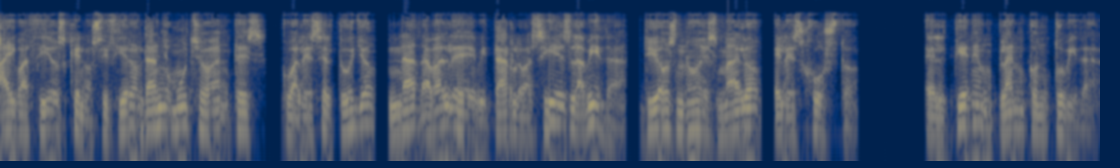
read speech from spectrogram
Hay vacíos que nos hicieron daño mucho antes, ¿cuál es el tuyo? Nada vale evitarlo, así es la vida, Dios no es malo, Él es justo. Él tiene un plan con tu vida.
